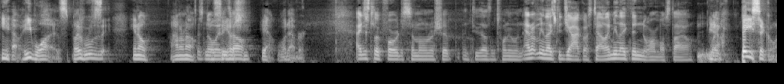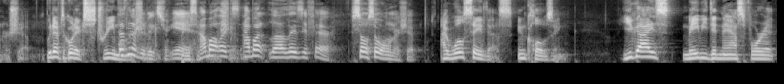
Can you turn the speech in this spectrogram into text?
yeah, he was, but who was it? You know, I don't know. There's no way to tell. She, yeah, whatever. I just look forward to some ownership in 2021. I don't mean like the Jocko style. I mean like the normal style. Yeah, Like, basic ownership. We'd have to go to extreme. doesn't have ownership. to be extreme. Yeah. Basic How about ownership. like how about uh, laissez faire? So so ownership. I will say this in closing. You guys maybe didn't ask for it.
